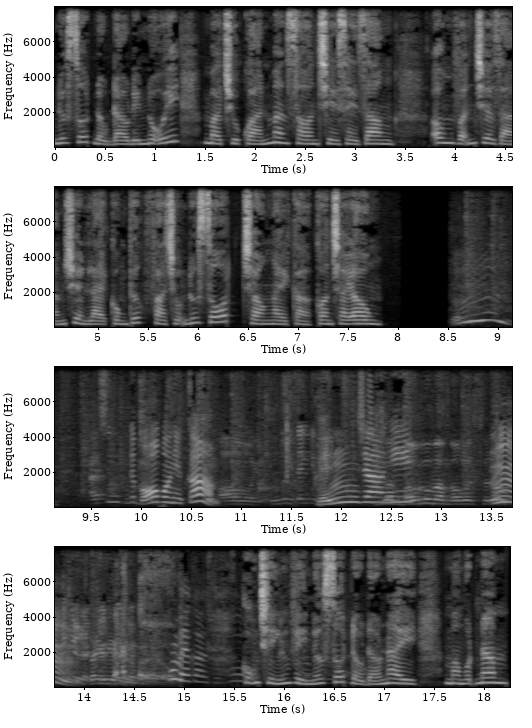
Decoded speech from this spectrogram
Nước sốt độc đáo đến nỗi mà chủ quán Manson chia sẻ rằng ông vẫn chưa dám truyền lại công thức pha trộn nước sốt cho ngay cả con trai ông. 음. 근데 먹어보니까 굉장히 음, 달콤해가지고 Cũng chính vì nước sốt độc đáo này mà một năm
